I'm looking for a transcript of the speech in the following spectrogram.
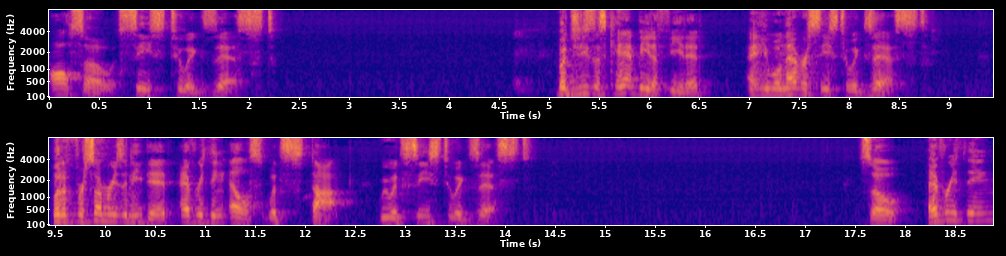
also cease to exist. But Jesus can't be defeated, and he will never cease to exist. But if for some reason he did, everything else would stop. We would cease to exist. So everything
